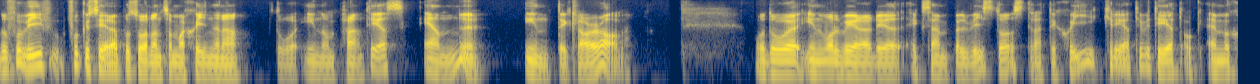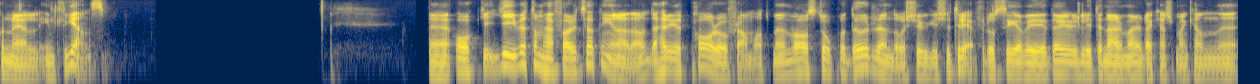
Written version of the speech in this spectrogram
Då får vi fokusera på sådant som maskinerna då inom parentes ännu inte klarar av. Och då involverar det exempelvis då strategi, kreativitet och emotionell intelligens. Eh, och givet de här förutsättningarna då, det här är ett par år framåt, men vad står på dörren då 2023? För då ser vi, det är ju lite närmare, där kanske man kan eh,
